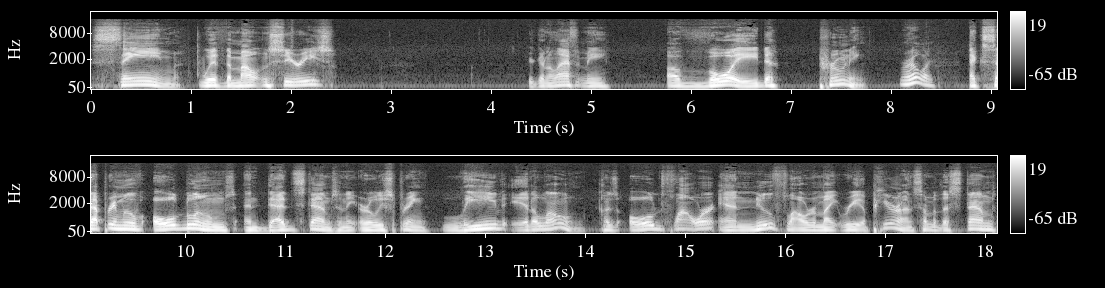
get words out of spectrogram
same with the mountain series you're going to laugh at me, avoid pruning. Really? Except remove old blooms and dead stems in the early spring. Leave it alone because old flower and new flower might reappear on some of the stems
